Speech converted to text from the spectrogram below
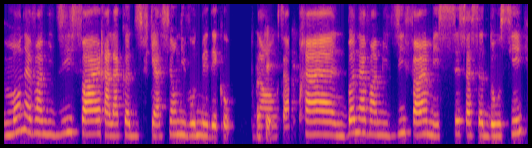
mon avant-midi sert à la codification au niveau de mes décos. Donc, ça me prend une bonne avant-midi faire mes 6 à 7 dossiers.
